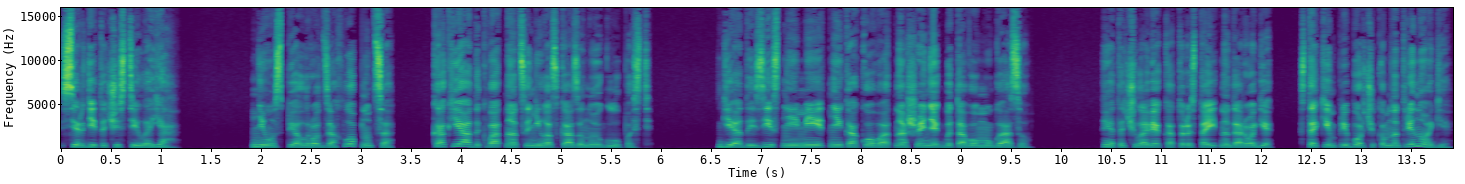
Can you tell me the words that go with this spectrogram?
Сердито чистила я. Не успел рот захлопнуться, как я адекватно оценила сказанную глупость. Геодезист не имеет никакого отношения к бытовому газу. Это человек, который стоит на дороге с таким приборчиком на треноге.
